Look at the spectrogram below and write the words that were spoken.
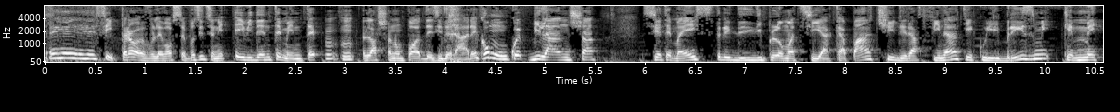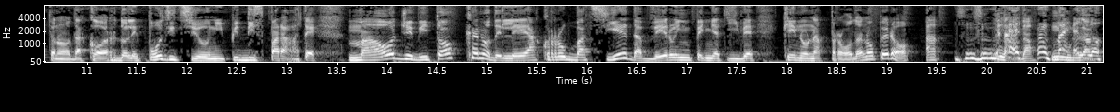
eh. Eh sì, però le vostre posizioni evidentemente mm, mm, lasciano un po' a desiderare. Comunque, bilancia. Siete maestri di diplomazia, capaci di raffinati equilibrismi che mettono d'accordo le posizioni più disparate, ma oggi vi toccano delle acrobazie davvero impegnative che non approdano però a nada, Bello, nulla.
